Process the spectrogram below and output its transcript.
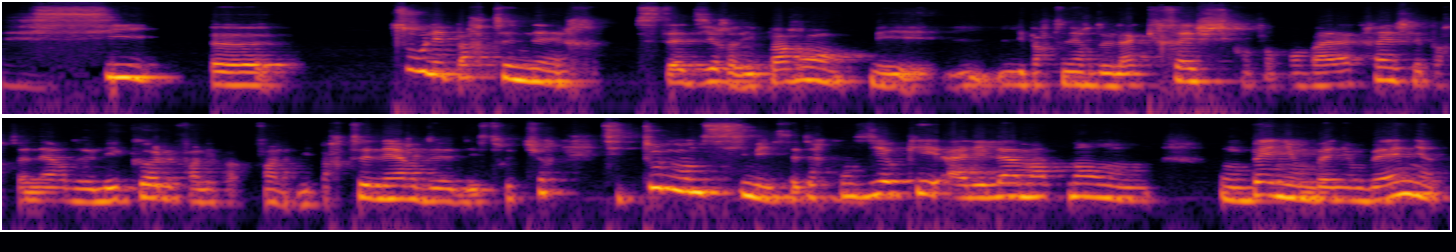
si euh, tous les partenaires, c'est-à-dire les parents, mais les partenaires de la crèche, quand on va à la crèche, les partenaires de l'école, enfin, les, partenaires des structures, si tout le monde s'y met, c'est-à-dire qu'on se dit, OK, allez là maintenant, on, baigne, on baigne, on baigne,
